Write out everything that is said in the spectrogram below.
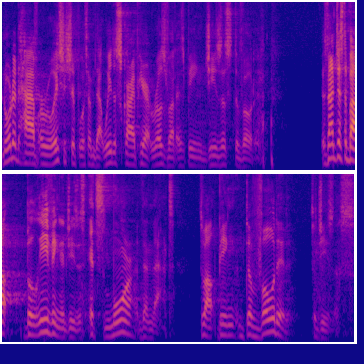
in order to have a relationship with him that we describe here at Roosevelt as being Jesus devoted. It's not just about believing in Jesus, it's more than that. It's about being devoted to Jesus.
